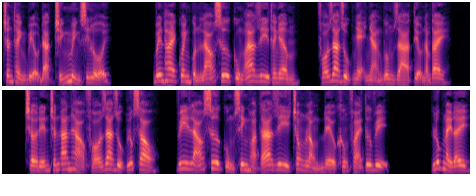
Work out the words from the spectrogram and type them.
chân thành biểu đạt chính mình xin lỗi. Bên hai quanh quần lão sư cùng a di thanh âm, phó gia dục nhẹ nhàng bông ra tiểu nắm tay. Chờ đến chấn an hảo phó gia dục lúc sau, vì lão sư cùng sinh hoạt a di trong lòng đều không phải tư vị. Lúc này đây,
